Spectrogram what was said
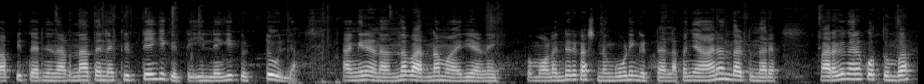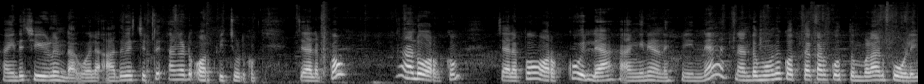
തപ്പിത്തെരഞ്ഞ് നടന്നാൽ തന്നെ കിട്ടിയെങ്കിൽ കിട്ടി ഇല്ലെങ്കിൽ കിട്ടൂല അങ്ങനെയാണ്. അന്ന് പറഞ്ഞ മാതിരിയാണ്. ഇപ്പോൾ മുളന്റെ ഒരു കഷ്ണം കൂടിയും കിട്ടാനില്ല അപ്പം ഞാൻ എന്താട്ടെന്ന് പറയാം വിറക് ഇങ്ങനെ കൊത്തുമ്പോൾ അതിന്റെ ചീളുണ്ടാകുമല്ലോ അത് വെച്ചിട്ട് അങ്ങോട്ട് ഉറപ്പിച്ചു കൊടുക്കും. ചിലപ്പോൾ അങ്ങോട്ട് ഉറക്കും. ചിലപ്പോൾ ഉറക്കില്ല. അങ്ങനെയാണ്. പിന്നെ രണ്ട് മൂന്ന് കൊത്തൊക്കെ കൊത്തുമ്പോഴാണ് പൊളി.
